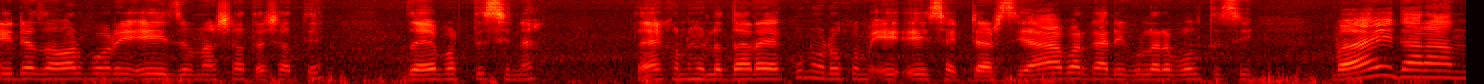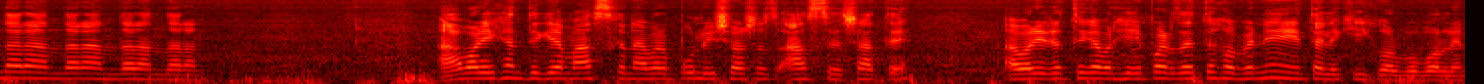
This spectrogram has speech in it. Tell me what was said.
এইটা যাওয়ার পরে এই যে ওনার সাথে সাথে যাই পারতেছি না তা এখন হলো দাঁড়ায় কোনো রকম এই সাইডটা আসছি আবার গাড়িগুলারে বলতেছি ভাই দাঁড়ান দাঁড়ান দাঁড়ান দাঁড়ান দাঁড়ান আবার এখান থেকে মাঝখানে আবার পুলিশ আসে- আসছে সাথে। আবার এটা থেকে আবার হেপার যাইতে হবে নি, তাহলে কি করব বলেন?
